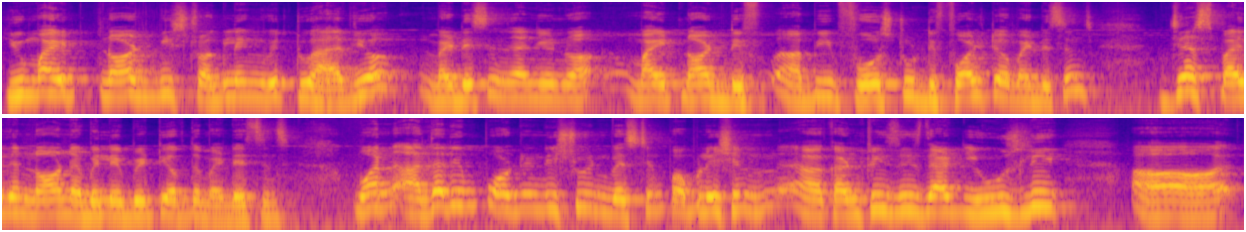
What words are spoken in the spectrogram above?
you might not be struggling with to have your medicines and you know, might not uh, be forced to default your medicines just by the non-availability of the medicines. One other important issue in Western population uh, countries is that usually uh,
